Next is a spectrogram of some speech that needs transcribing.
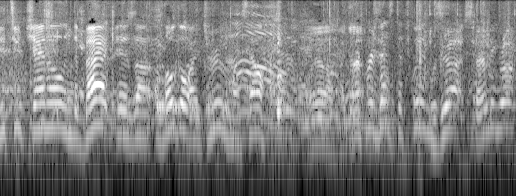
YouTube channel in the back is uh, a logo I drew myself. Yeah, it represents the twins. Was you at Standing Rock?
